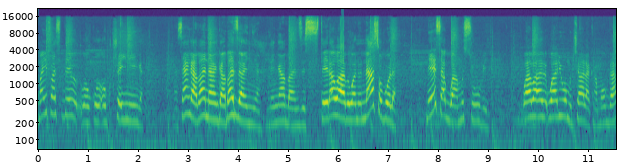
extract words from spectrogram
my first day oku- okutraininga nasanga abaana nga bazanya ne ŋŋamba nze siteera waabwe wano naasobola naye saggwamu ssuubi Waba- waliwo omukyala kamoga.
